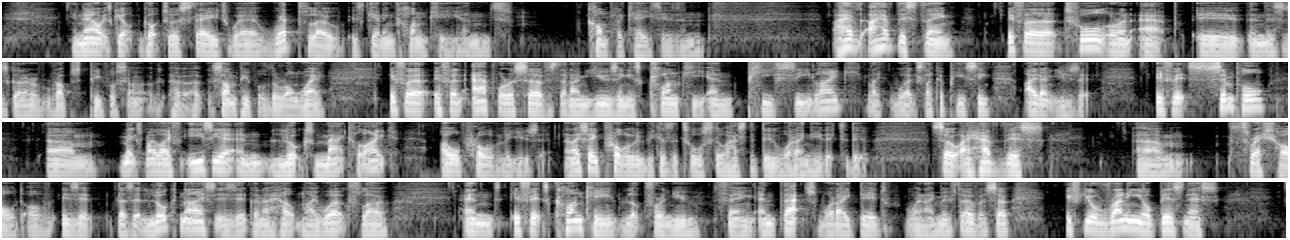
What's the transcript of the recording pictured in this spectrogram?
And now it's got to a stage where Webflow is getting clunky and complicated. And I have I have this thing if a tool or an app is, and this is going to rub people some uh, some people the wrong way. If a if an app or a service that I'm using is clunky and PC like, like works like a PC, I don't use it. If it's simple, um, makes my life easier and looks Mac like, I will probably use it. And I say probably because the tool still has to do what I need it to do. So I have this um, threshold of is it does it look nice? Is it going to help my workflow? And if it's clunky, look for a new thing. And that's what I did when I moved over. So if you're running your business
